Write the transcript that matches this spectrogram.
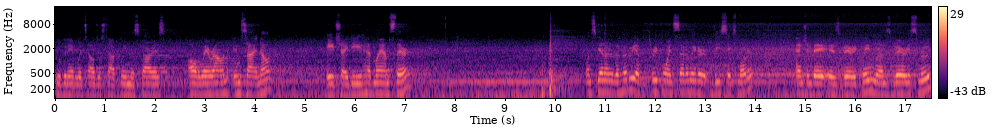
you've been able to tell just how clean this car is all the way around, inside and out. HID headlamps there. Once again, under the hood, we have the 3.7 liter V6 motor. Engine bay is very clean, runs very smooth.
